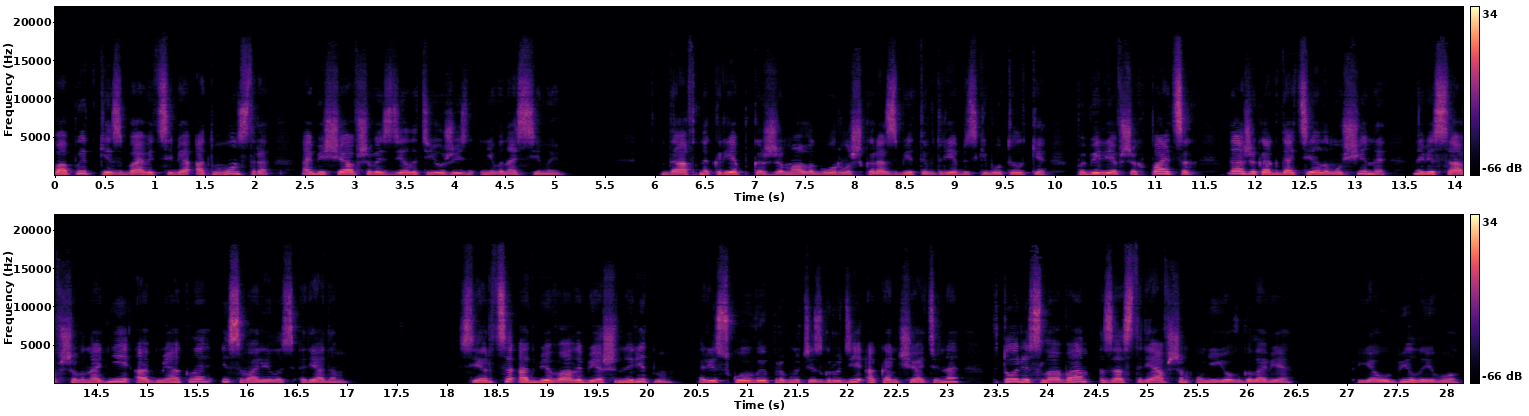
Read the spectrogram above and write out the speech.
попытке избавить себя от монстра, обещавшего сделать ее жизнь невыносимой. Дафна крепко сжимала горлышко разбитой вдребезги бутылки в побелевших пальцах, даже когда тело мужчины, нависавшего над ней, обмякло и свалилось рядом. Сердце отбивало бешеный ритм, рискуя выпрыгнуть из груди окончательно, вторя словам, застрявшим у нее в голове. Я убила его.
